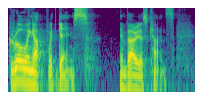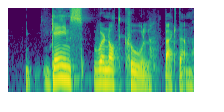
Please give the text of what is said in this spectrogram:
growing up with games in various kinds. Games were not cool back then.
